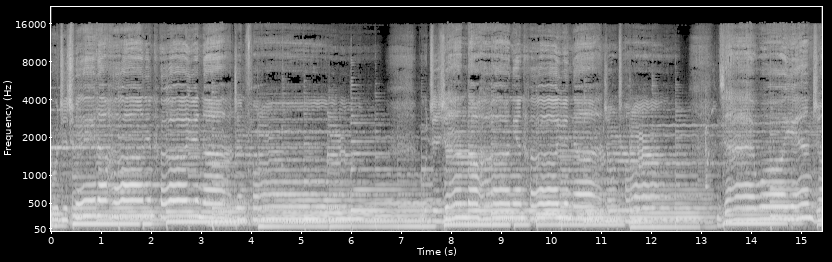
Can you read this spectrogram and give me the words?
不知吹到何年何月那阵风。忍到何年何月那种痛，在我眼中，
